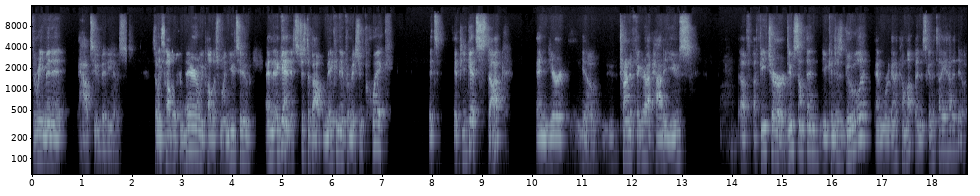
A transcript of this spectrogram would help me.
three minute how-to videos. So we publish them there. We publish them on YouTube. And again, it's just about making the information quick. It's if you get stuck and you're you know trying to figure out how to use a, a feature or do something, you can just Google it, and we're going to come up and it's going to tell you how to do it.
